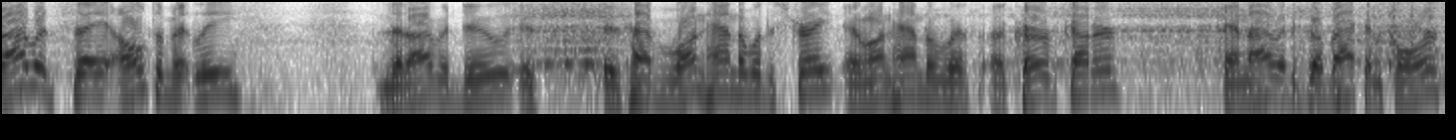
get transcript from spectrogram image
I would say ultimately that I would do is is have one handle with a straight and one handle with a curve cutter, and I would go back and forth.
